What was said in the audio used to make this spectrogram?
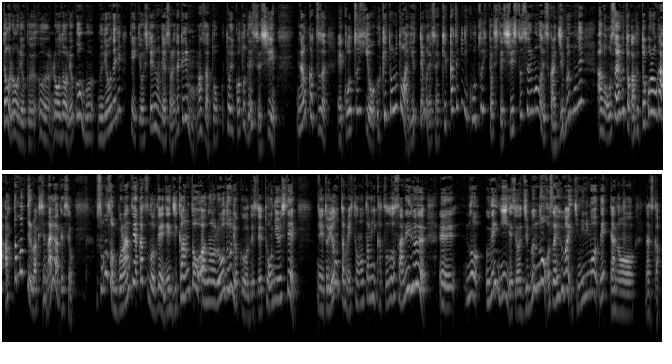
と労力、うん、労働力を無料でね、提供しているので、それだけでも、まずはと、ということですし、なおかつ、えー、交通費を受け取るとは言ってもですね、結果的に交通費として支出するものですから、自分のね、あの、お財布とか懐が温まってるわけじゃないわけですよ。そもそもボランティア活動でね、時間と、あの、労働力をですね、投入して、えっ、ー、と、世のため、人のために活動される、えー、の上にですよ、自分のお財布は1ミリもね、あの、なんですか、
